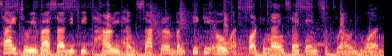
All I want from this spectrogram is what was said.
Tai Tuivasa defeat Harry Hunsucker by TKO at 49 seconds of round 1.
